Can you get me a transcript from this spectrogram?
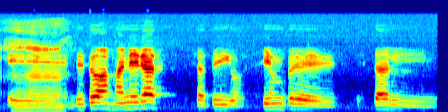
Ah. Eh, de todas maneras, ya te digo, siempre está el,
